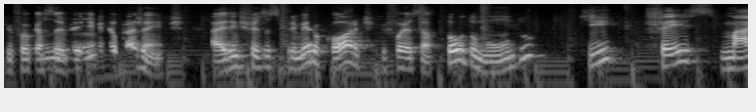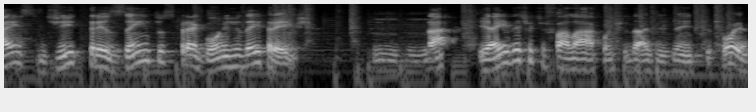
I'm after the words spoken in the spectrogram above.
que foi o que a CVM uhum. deu pra gente. Aí a gente fez esse primeiro corte, que foi assim, ó, todo mundo que fez mais de 300 pregões de day trade. Uhum. Tá? E aí, deixa eu te falar a quantidade de gente que foi.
